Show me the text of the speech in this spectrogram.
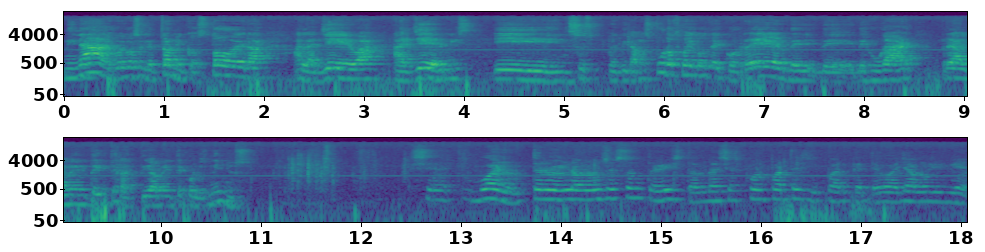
ni nada de juegos electrónicos. Todo era a la lleva, a Jermis y sus, pues digamos, puros juegos de correr, de, de jugar realmente interactivamente con los niños. Sí. Bueno, terminamos esta entrevista. Gracias por participar. Que te vaya muy bien.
